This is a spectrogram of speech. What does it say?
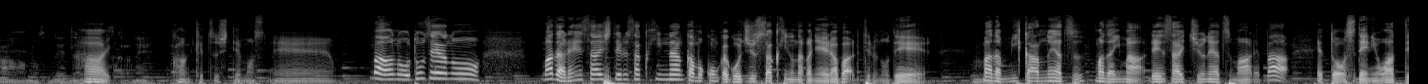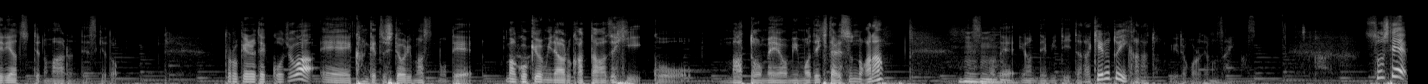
ああ、もうね、はい。完結してますね。まあ、あの、当然、あの、まだ連載してる作品なんかも今回50作品の中に選ばれてるので、うんまだ未完のやつ、まだ今連載中のやつもあれば、えっと、すでに終わってるやつっていうのもあるんですけど、とろける鉄工所は、えー完結しておりますので、まあ、ご興味のある方はぜひ、こう、まとめ読みもできたりするのかな？ですので、読んでみていただけるといいかなというところでございます。そして、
